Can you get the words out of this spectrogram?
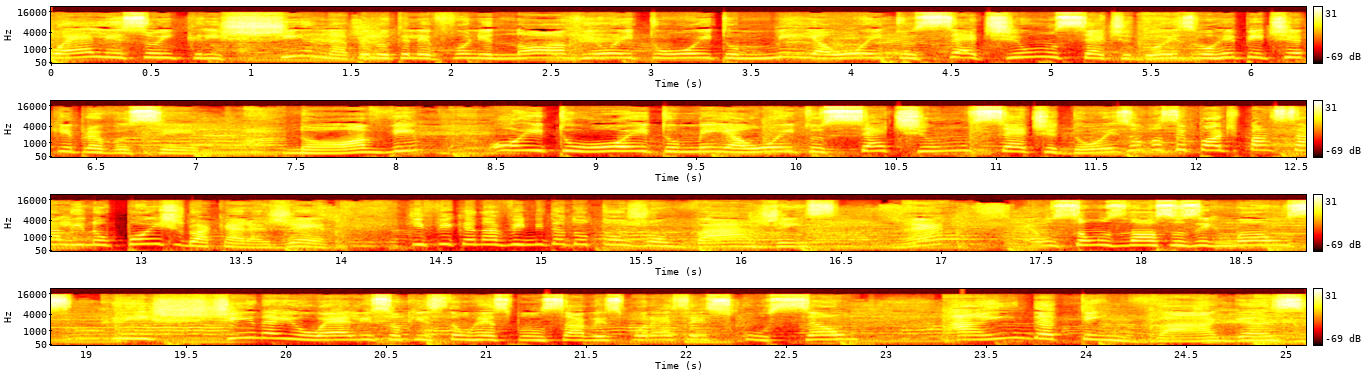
o Ellison e Cristina pelo telefone 988687172. Vou repetir aqui para você. 988687172 ou você pode passar ali no Ponte do Acarajé, que fica na Avenida Doutor João Vargens, né? É, são os nossos irmãos Cristina e o Ellison que estão responsáveis por essa excursão. Ainda tem vagas.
